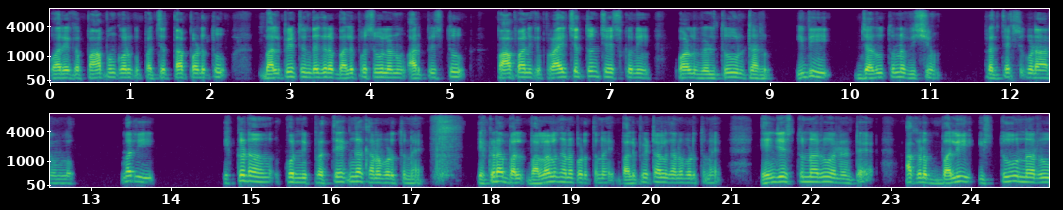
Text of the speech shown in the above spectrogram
వారి యొక్క పాపం కొరకు పశ్చాత్తాపడుతూ బలిపీఠం దగ్గర బలి పశువులను అర్పిస్తూ పాపానికి ప్రాయచిత్తం చేసుకుని వాళ్ళు వెళ్తూ ఉంటారు. ఇది జరుగుతున్న విషయం ప్రత్యక్ష గుడారంలో. మరి ఇక్కడ కొన్ని ప్రత్యేకంగా కనబడుతున్నాయి. ఇక్కడ బల్ బలలు కనబడుతున్నాయి బలిపీఠాలు కనబడుతున్నాయి. ఏం చేస్తున్నారు అని అంటే అక్కడ బలి ఇస్తూ ఉన్నారు.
